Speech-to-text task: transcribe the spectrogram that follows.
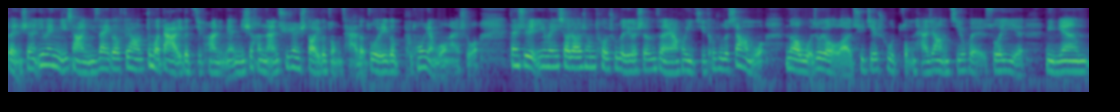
本身，因为你想，你在一个非常这么大的一个集团里面，你是很难去认识到一个总裁的。作为一个普通员工来说，但是因为校招生特殊的一个身份，然后以及特殊的项目，那我就有了去接触总裁这样的机会。所以里面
